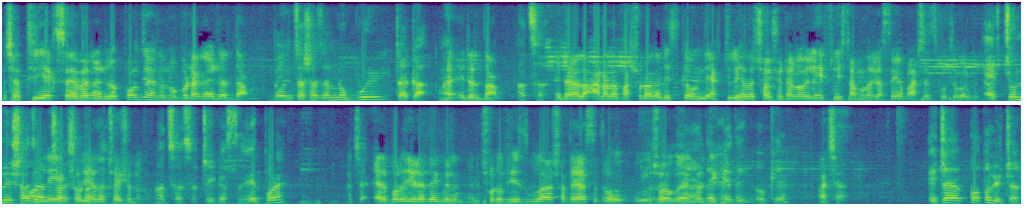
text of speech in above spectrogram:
আচ্ছা থ্রি এক্স সেভেন এটা হলো পঞ্চাশ হাজার নব্বই টাকা এটার দাম। পঞ্চাশ হাজার নব্বই টাকা? হ্যাঁ এটার দাম। আচ্ছা। এটা হলো আট হাজার পাঁচশো টাকা ডিসকাউন্ট দিয়ে একচল্লিশ হাজার ছয়শো টাকা হলে এই ফ্রিজটা আমাদের কাছ থেকে পারচেস করতে পারবেন। একচল্লিশ হাজার 41,600 টাকা। ছয়শো টাকা। আচ্ছা আচ্ছা ঠিক আছে। এরপরে? আচ্ছা এরপরে যেটা দেখবেন ছোট ফ্রিজগুলোর সাথে আছে তো ওগুলো সহকারে একবার দেখে দেখে দিই ওকে আচ্ছা। এটা কত লিটার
